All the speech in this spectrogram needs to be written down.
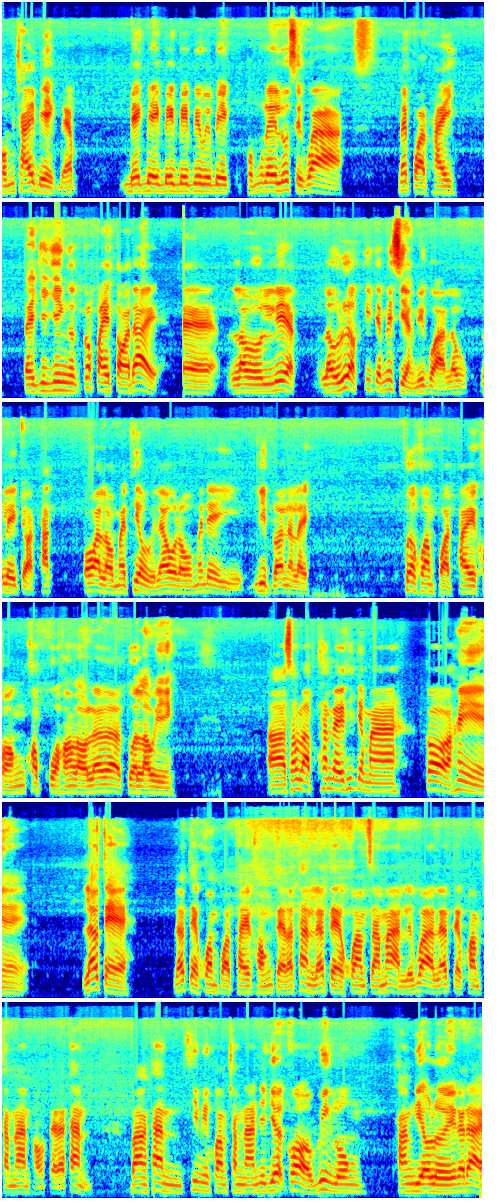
ผมใช้เบรกแบบเบรกเบรกเบรกเบรกเบรกเบรกเบรกผมเลยรู้สึกว่าไม่ปลอดภัย แต่จริงๆก็ไปต่อได้ แต่เราเรียกเราเลือกที่จะไม่เสี่ยงดีกว่า เราก็เลยจอดพัก เพราะว่าเรามาเที่ยวอยู่แล้วเราไม่ได้รีบร้อนอะไร เพื่อความปลอดภัยของครอบครัวของเราแล้วตัวเราเอง สำสำหรับท่านใดที่จะมาก็ให้แล้วแต่แล้วแต่ความปลอดภัยของแต่ละท่าน แล้วแต่ความสามารถหรือว่าแล้วแต่ความชำนาญของแต่ละท่าน บางท่านที่มีความชำนาญเยอะๆก็วิ่งลงทางเดียวเลยก็ได้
